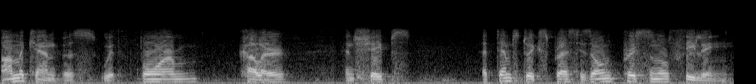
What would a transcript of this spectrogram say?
on the canvas, with form, color, and shapes, attempts to express his own personal feeling.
